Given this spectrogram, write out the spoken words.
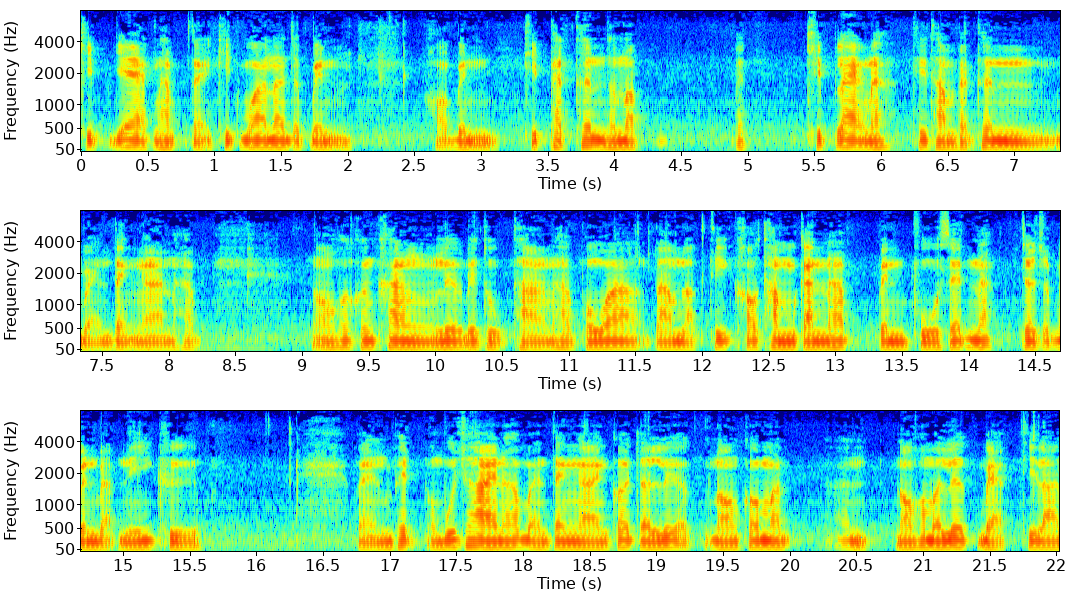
คลิปแยกนะครับ แต่คิดว่าน่าจะเป็นขอเป็นคลิปแพทเทิร์นสำหรับ คลิปแรกนะ ที่ทำแพทเทิร์นแหวนแต่งงานนะครับ น้องเขาค่อนข้างเลือกได้ถูกทางนะครับ เพราะว่าตามหลักที่เขาทำกันนะครับ เป็นฟูลเซตนะจะจะเป็นแบบนี้คือแหวนเพชรของผู้ชายนะครับแหวนแต่งงานก็จะเลือกน้องก็มาน้องเข้ามาเลือกแบบที่ร้าน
